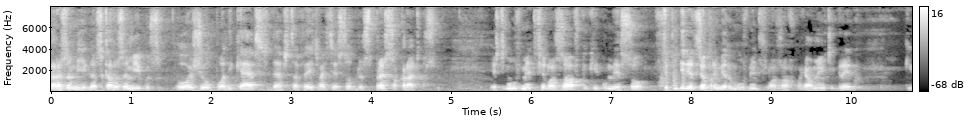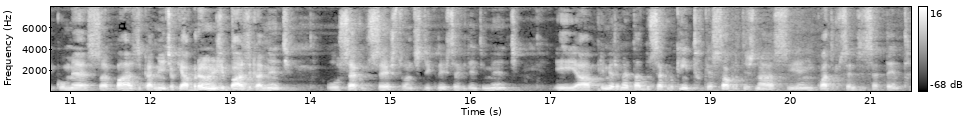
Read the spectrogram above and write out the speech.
Caras amigas, caros amigos, hoje o podcast desta vez vai ser sobre os pré-socráticos. Este movimento filosófico que começou, se poderia dizer o primeiro movimento filosófico realmente grego, que começa basicamente, o que abrange basicamente o século VI a.C., evidentemente, e a primeira metade do século V, porque Sócrates nasce em 470.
